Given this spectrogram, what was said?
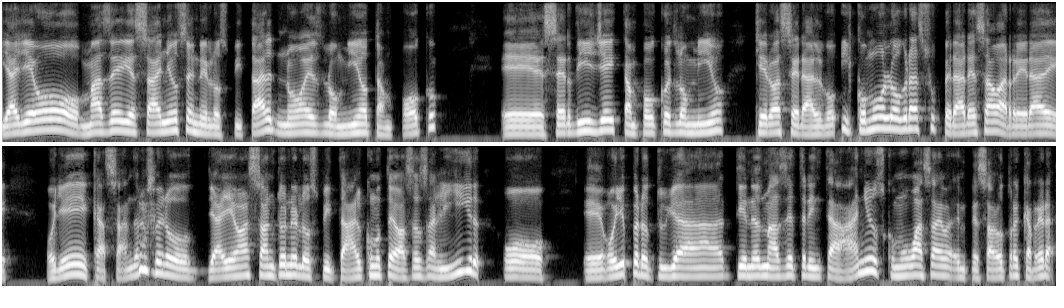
ya llevo más de 10 años en el hospital, no es lo mío tampoco, eh, ser DJ tampoco es lo mío, quiero hacer algo. ¿Y cómo logras superar esa barrera de, oye, Cassandra, pero ya llevas tanto en el hospital, ¿cómo te vas a salir? O, eh, oye, pero tú ya tienes más de 30 años, ¿cómo vas a empezar otra carrera?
